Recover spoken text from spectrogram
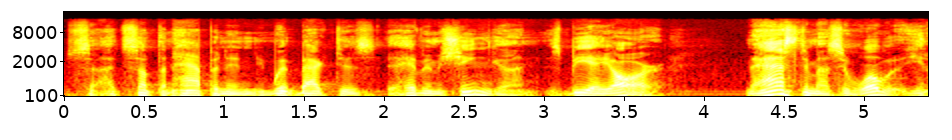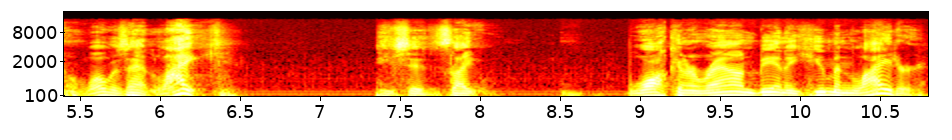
something happened and he went back to his heavy machine gun, his BAR, and I asked him, I said, "What you know? What was that like?" He said, "It's like walking around being a human lighter."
